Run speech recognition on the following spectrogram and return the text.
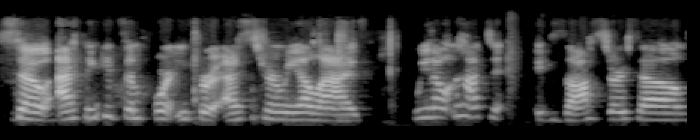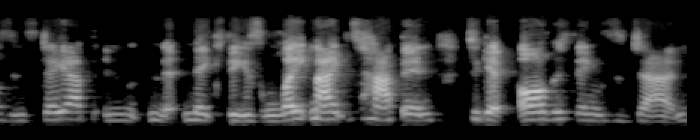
So I think it's important for us to realize we don't have to exhaust ourselves and stay up and make these late nights happen to get all the things done.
